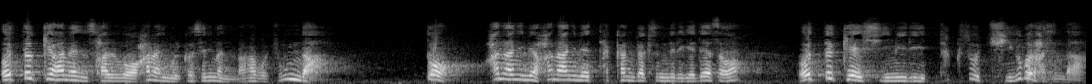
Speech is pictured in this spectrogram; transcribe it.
어떻게 하면 살고 하나님을 거스리면 망하고 죽는다. 또 하나님이 하나님의 택한 백성들에게 대해서 어떻게 시밀히 특수 취급을 하신다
